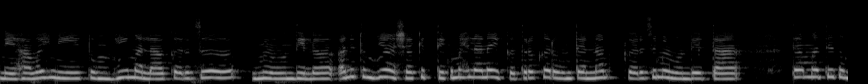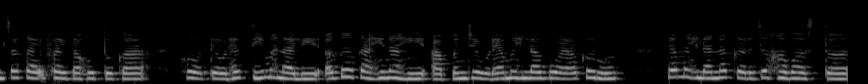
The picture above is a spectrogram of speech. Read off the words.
नेहा वहिनी तुम्ही मला कर्ज मिळवून दिलं आणि तुम्ही अशा कित्येक महिलांना एकत्र करून त्यांना कर्ज मिळवून देता त्यामध्ये तुमचा काय फायदा होतो का? हो तेवढ्यात ती म्हणाली अगं काही नाही. आपण जेवढ्या महिला गोळा करू त्या महिलांना कर्ज हवं असतं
